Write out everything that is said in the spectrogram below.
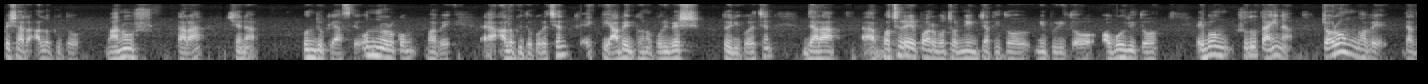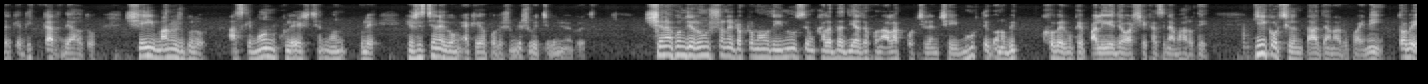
পেশার আলোকিত মানুষ তারা সেনা কুঞ্জকে আজকে অন্যরকমভাবে আলোকিত করেছেন। একটি আবেগঘন পরিবেশ তৈরি করেছেন, যারা বছরের পর বছর নির্যাতিত, নিপীড়িত, অবহেলিত এবং শুধু তাই না, চরমভাবে যাদেরকে ধিক্কার দেওয়া হতো, সেই মানুষগুলো আজকে মন খুলে এসেছেন, মন খুলে হেসেছেন এবং একে অপরের সঙ্গে শুভেচ্ছা বিনিময় করেছেন। সেনাকুঞ্জের অনুষ্ঠানে ডক্টর মোহাম্মদ ইউনুস এবং খালেদা জিয়া যখন আলাপ করছিলেন, সেই মুহূর্তে গণবিক্ষোভের মুখে পালিয়ে যাওয়া শেখ হাসিনা ভারতে কী করছিলেন তা জানার উপায় নেই। তবে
